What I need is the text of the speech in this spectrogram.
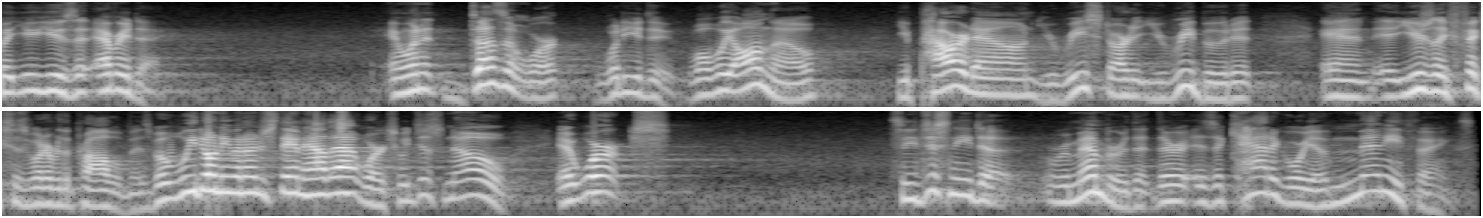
But you use it every day. And when it doesn't work, what do you do? Well, we all know you power down, you restart it, you reboot it, and it usually fixes whatever the problem is. But we don't even understand how that works. We just know it works. So you just need to remember that there is a category of many things,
